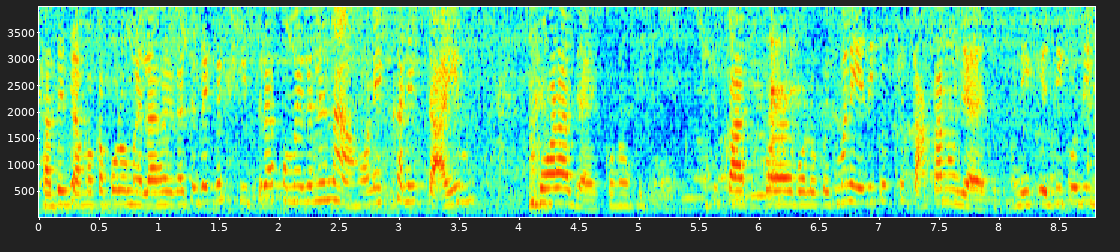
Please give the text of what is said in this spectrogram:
ছাদে জামা কাপড়ও মেলা হয়ে গেছে। দেখবে শীতটা কমে গেলে না অনেকখানি টাইম করা যায় কোনো কিছু। কিছু কাজ করার বলো, কিছু মানে এদিকে একটু তাকানো যায়। মানে এদিক ওদিক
